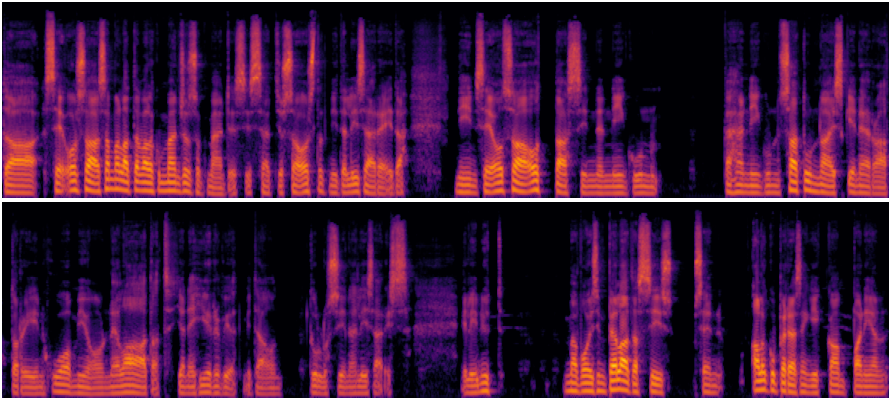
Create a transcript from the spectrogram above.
mutta se osaa samalla tavalla kuin Mansions of Madnessissa, että jos sä ostat niitä lisäreitä, niin se osaa ottaa sinne niin kuin, vähän niin kuin satunnaisgeneraattoriin huomioon ne laatat ja ne hirviöt, mitä on tullut siinä lisärissä. Eli nyt mä voisin pelata siis sen alkuperäisenkin kampanjan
